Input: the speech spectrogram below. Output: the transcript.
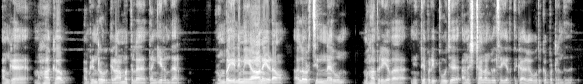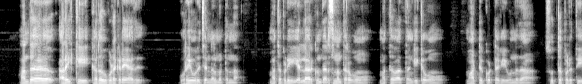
அங்கே மகாகாவ் அப்படின்ற ஒரு கிராமத்தில் தங்கியிருந்தார். ரொம்ப எளிமையான இடம் அதில் ஒரு சின்ன ரூம் மகாபிரியவா நித்தியப்படி பூஜை அனுஷ்டானங்கள் செய்யறதுக்காக ஒதுக்கப்பட்டிருந்தது. அந்த அறைக்கு கதவு கூட கிடையாது. ஒரே ஒரு ஜன்னல் மட்டும்தான். மற்றபடி எல்லாருக்கும் தரிசனம் தரவும் மற்றவா தங்கிக்கவும் மாட்டு கொட்டகை ஒன்று தான் சுத்தப்படுத்தி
